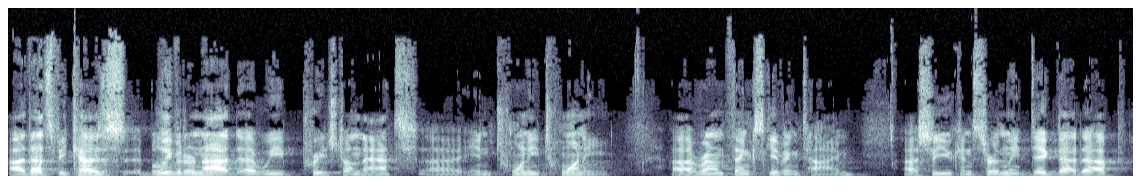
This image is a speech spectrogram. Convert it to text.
Uh, that's because, believe it or not, uh, we preached on that uh, in 2020 uh, around Thanksgiving time. So you can certainly dig that up.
